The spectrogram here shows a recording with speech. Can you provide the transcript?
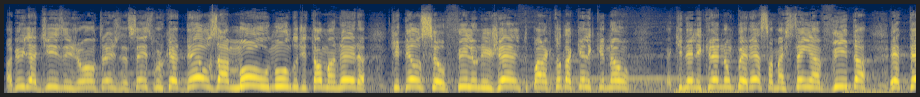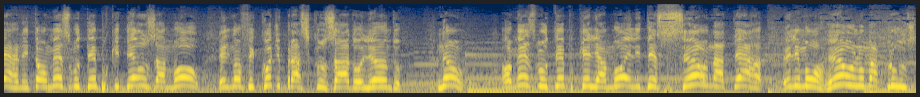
A Bíblia diz em João 3,16: Porque Deus amou o mundo de tal maneira que deu o seu Filho unigênito para que todo aquele que não que nele crê não pereça, mas tenha vida eterna. Então, ao mesmo tempo que Deus amou, Ele não ficou de braço cruzado olhando, não, ao mesmo tempo que Ele amou, Ele desceu na terra, Ele morreu numa cruz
